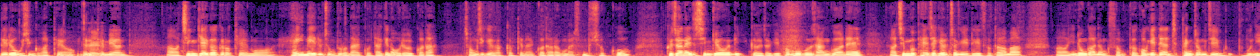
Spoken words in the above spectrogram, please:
내려오신 것 같아요. 이를테면 어, 징계가 그렇게 뭐 해이메일 정도로 날 거다기는 어려울 거다. 정직에 가깝게 날 거다라고 말씀 주셨고 그 전에 이제 진경훈 그 저기 법무부 장관의 어, 직무 배제 결정에 대해서도 아마 어, 인용 가능성 그 거기에 대한 집행 정지 부분이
